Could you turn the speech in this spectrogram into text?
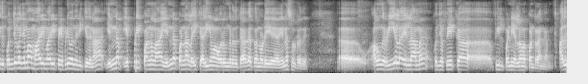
இது கொஞ்சம் கொஞ்சமாக மாறி மாறி இப்போ எப்படி வந்து நிற்குதுன்னா என்ன எப்படி பண்ணலாம் என்ன பண்ணால் லைக் அதிகமாக வருங்கிறதுக்காக தன்னுடைய என்ன சொல்கிறது அவங்க ரியலாக இல்லாமல் கொஞ்சம் ஃபேக்காக ஃபீல் பண்ணி எல்லாமே பண்ணுறாங்க அது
